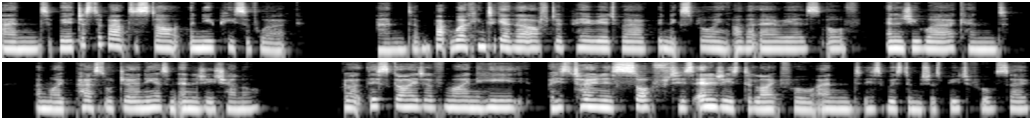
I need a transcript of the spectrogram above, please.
and we're just about to start a new piece of work. And I'm back working together after a period where I've been exploring other areas of energy work and, and my personal journey as an energy channel. But this guide of mine, he his tone is soft, his energy is delightful, and his wisdom is just beautiful. So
